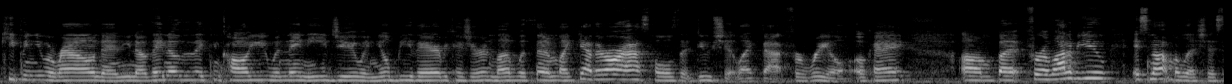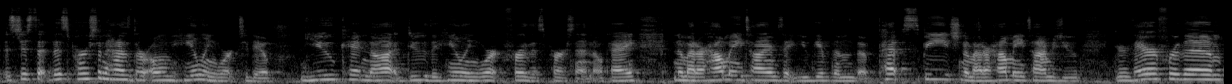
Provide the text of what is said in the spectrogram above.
keeping you around and, you know, they know that they can call you when they need you and you'll be there because you're in love with them. Like, yeah, there are assholes that do shit like that for real, okay? Um, but for a lot of you, it's not malicious. It's just that this person has their own healing work to do. You cannot do the healing work for this person, okay? No matter how many times that you give them the pep speech, no matter how many times you, you're there for them,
